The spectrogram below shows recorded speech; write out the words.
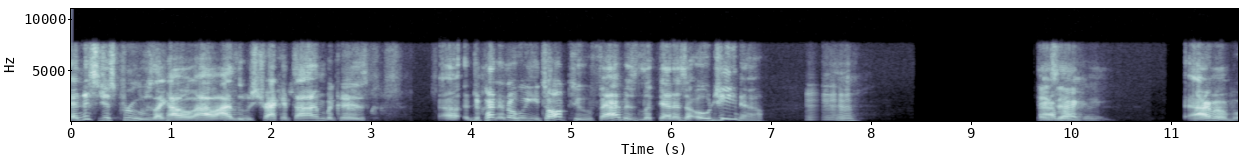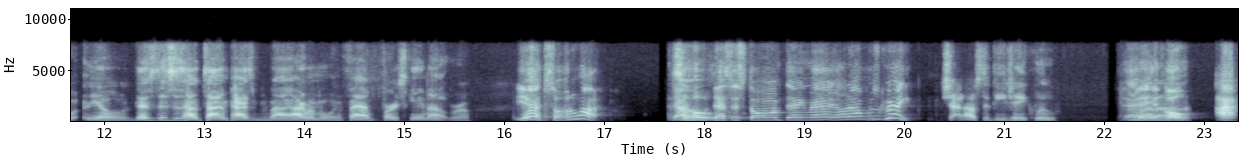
And this just proves like how how I lose track of time because uh, depending on who you talk to, Fab is looked at as an OG now. Mm-hmm. I Exactly. I remember, yo, this this is how time passed me by. I remember when Fab first came out, bro. Yeah, so do I. That So- whole Desert Storm thing, man, yo, that was great. Shout outs to DJ Clue. Yeah, But, yeah. uh, oh, I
